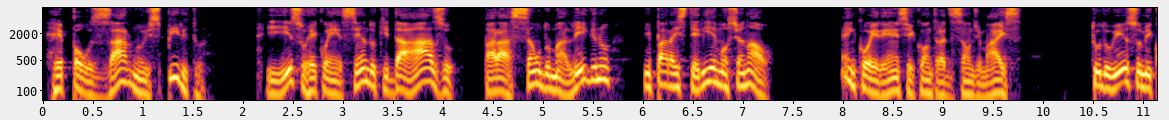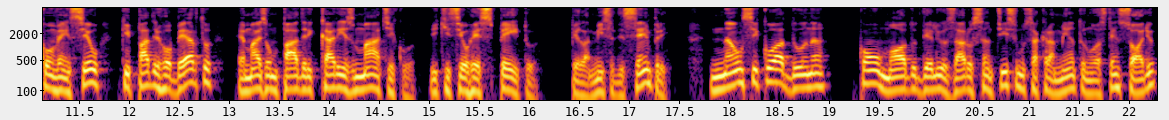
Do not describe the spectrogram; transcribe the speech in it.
repousar no espírito. E isso reconhecendo que dá aso para a ação do maligno e para a histeria emocional. É incoerência e contradição demais. Tudo isso me convenceu que Padre Roberto é mais um padre carismático e que seu respeito pela missa de sempre não se coaduna com o modo dele usar o Santíssimo Sacramento no ostensório,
